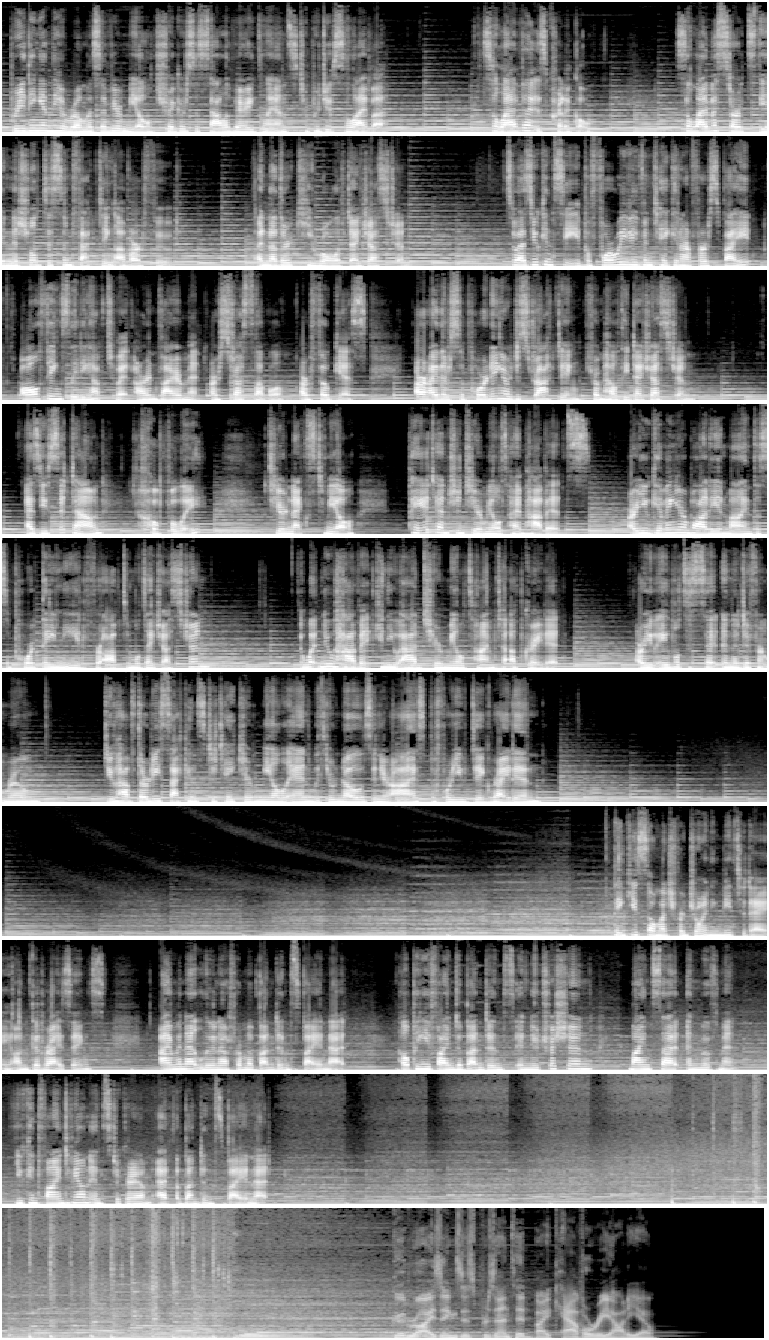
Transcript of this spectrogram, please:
Breathing in the aromas of your meal triggers the salivary glands to produce saliva. Saliva is critical. Saliva starts the initial disinfecting of our food, another key role of digestion. So, as you can see, before we've even taken our first bite, all things leading up to it, our environment, our stress level, our focus, are either supporting or distracting from healthy digestion. As you sit down, hopefully, to your next meal, pay attention to your mealtime habits. Are you giving your body and mind the support they need for optimal digestion? What new habit can you add to your mealtime to upgrade it? Are you able to sit in a different room? Do you have 30 seconds to take your meal in with your nose and your eyes before you dig right in? Thank you so much for joining me today on Good Risings. I'm Annette Luna from Abundance by Annette, helping you find abundance in nutrition, mindset, and movement. You can find me on Instagram at Abundance by Annette. Good Risings is presented by Cavalry Audio.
